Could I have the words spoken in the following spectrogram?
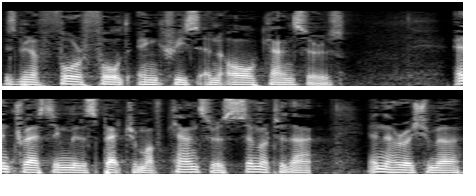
there's been a fourfold increase in all cancers. Interestingly, the spectrum of cancer is similar to that in the Hiroshima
